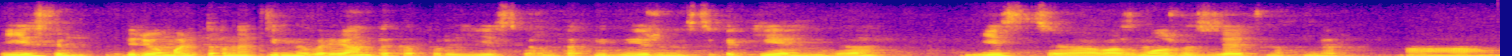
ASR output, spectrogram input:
Если берем альтернативные варианты, которые есть, скажем так, недвижимости, какие они, да, есть а, возможность взять, например, а,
